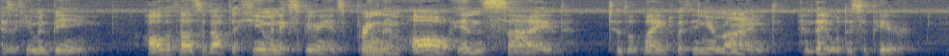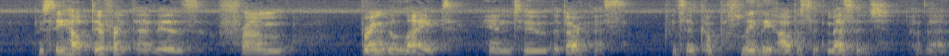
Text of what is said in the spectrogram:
as a human being, all the thoughts about the human experience, bring them all inside to the light within your mind and they will disappear. You see how different that is from bring the light into the darkness. It's a completely opposite message of that.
